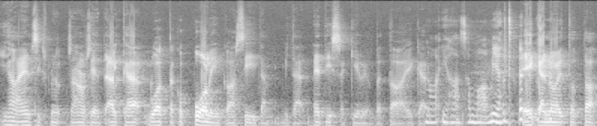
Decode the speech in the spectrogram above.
ihan ensiksi mä sanoisin, että älkää luottako puolinkaan siitä, mitä netissä kirjoitetaan. Eikä, mä oon ihan samaa mieltä. Eikä noit tota,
